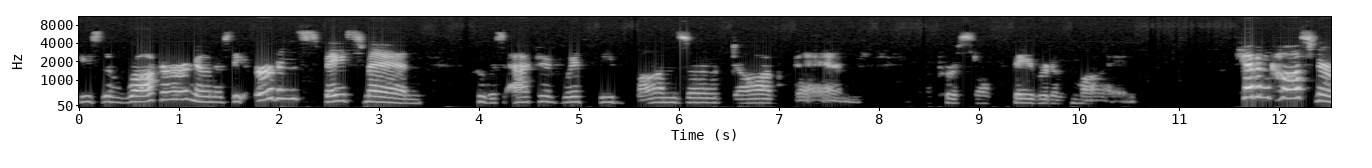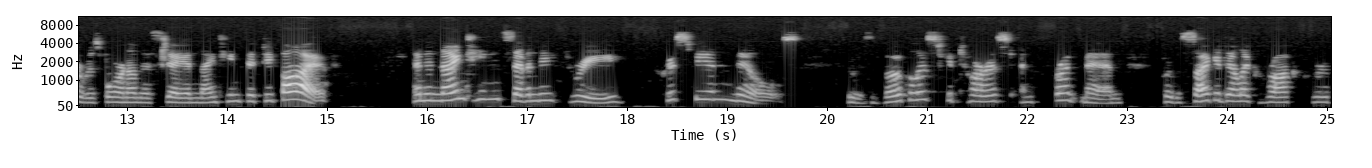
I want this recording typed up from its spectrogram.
He's the rocker known as the Urban Spaceman, who was active with the Bonzo Dog Band, a personal favorite of mine. Kevin Costner was born on this day in 1955. And in 1973, Crispian Mills, who was vocalist, guitarist, and frontman for the psychedelic rock group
